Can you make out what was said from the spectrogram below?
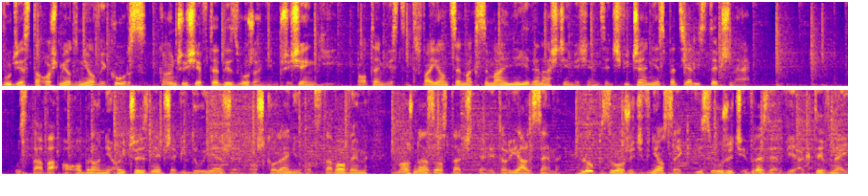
28-dniowy kurs kończy się wtedy złożeniem przysięgi. Potem jest trwające maksymalnie 11 miesięcy ćwiczenie specjalistyczne. Ustawa o obronie ojczyzny przewiduje, że po szkoleniu podstawowym można zostać terytorialsem lub złożyć wniosek i służyć w rezerwie aktywnej.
